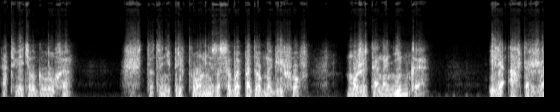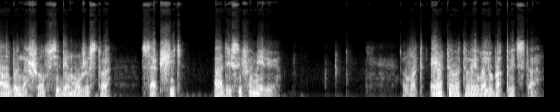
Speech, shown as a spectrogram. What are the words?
Ответил глухо. Что-то не припомню за собой подобных грехов. Может, анонимка? Или автор жалобы нашел в себе мужество сообщить адрес и фамилию? Вот этого твоего любопытства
